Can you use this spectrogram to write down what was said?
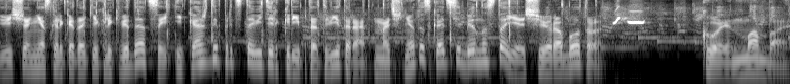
Еще несколько таких ликвидаций, и каждый представитель крипто Твиттера начнет искать себе настоящую работу. CoinMamba.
